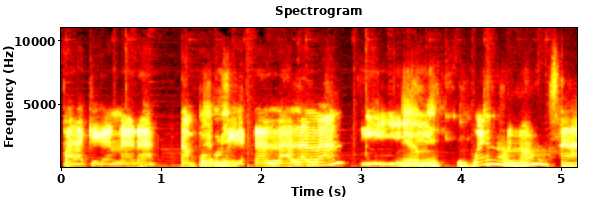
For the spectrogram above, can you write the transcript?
para que ganara, tampoco quería La La Land y, y- y bueno, ¿no? O sea,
